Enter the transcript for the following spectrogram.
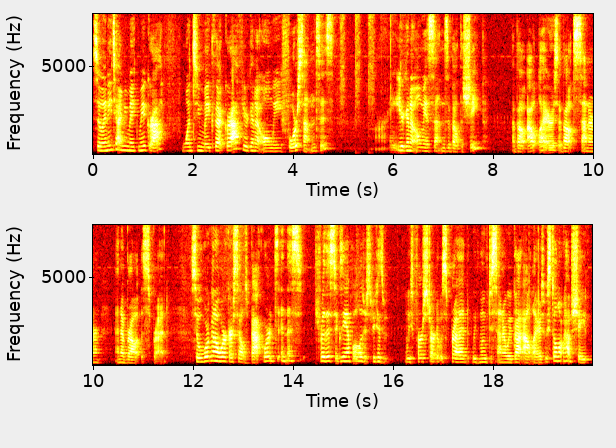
So anytime you make me a graph, once you make that graph, you're gonna owe me four sentences. All right, you're gonna owe me a sentence about the shape, about outliers, about center, and about the spread. So we're gonna work ourselves backwards in this for this example, just because we first started with spread, we've moved to center, we've got outliers, we still don't have shape.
